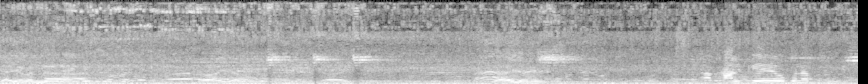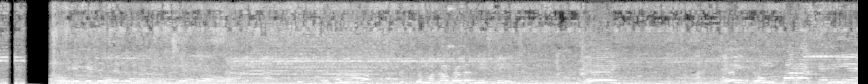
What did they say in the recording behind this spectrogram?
জয় জগন্নাথ। জয় জয় জগন্নাথ। কালকে ওখানে তোমাকে বলে দিচ্ছি এই এই ডোমপাড়াকে নিয়ে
